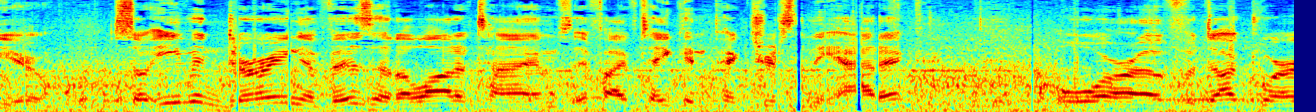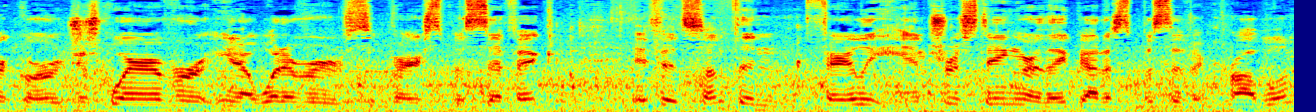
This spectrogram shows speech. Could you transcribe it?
you. So even during a visit, a lot of times, if I've taken pictures in the attic or of ductwork or just wherever, you know, whatever is very specific, if it's something fairly interesting or they've got a specific problem,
